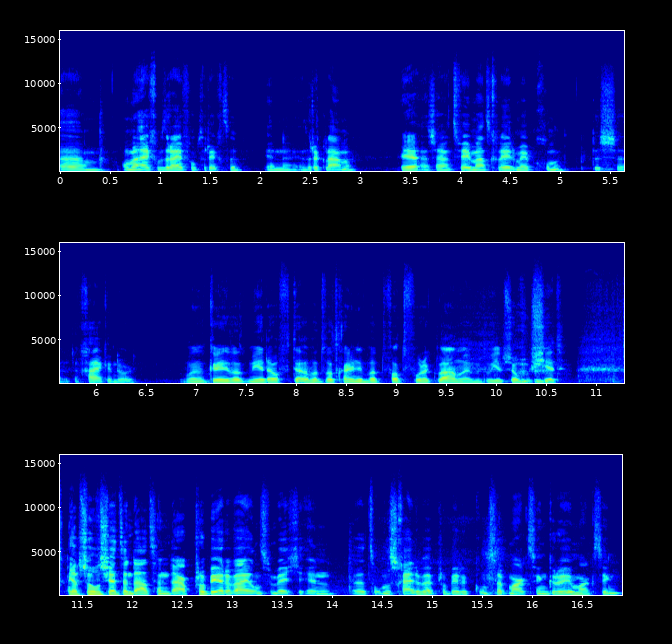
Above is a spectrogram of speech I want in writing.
ehm, om een eigen bedrijf op te richten in, eh, in de reclame. En Ja. daar zijn we twee maanden geleden mee begonnen. Dus eh, daar ga ik in door. Maar kun je wat meer daarover vertellen? Wat, wat, ga je, wat, wat voor reclame? Ik bedoel, Je hebt zoveel shit. Je hebt zoveel shit inderdaad. En daar proberen wij ons een beetje in eh, te onderscheiden. Wij proberen concept marketing, guerrilla marketing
